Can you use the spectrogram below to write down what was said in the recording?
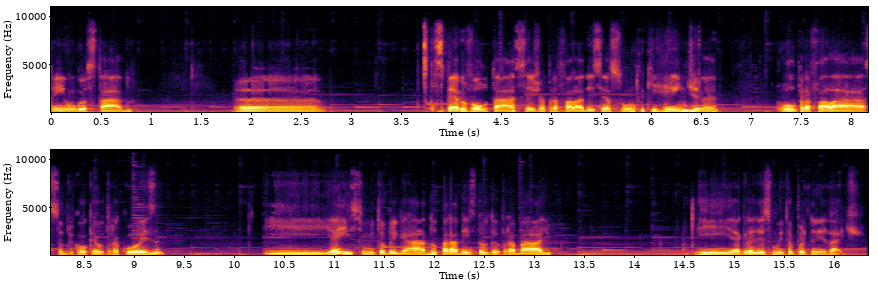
tenham gostado. Uh, espero voltar, seja para falar desse assunto que rende, né? ou para falar sobre qualquer outra coisa. E é isso, muito obrigado, parabéns pelo teu trabalho e agradeço muito a oportunidade.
